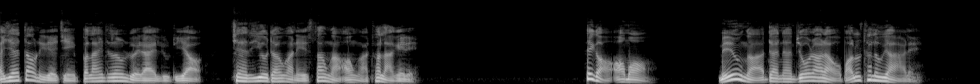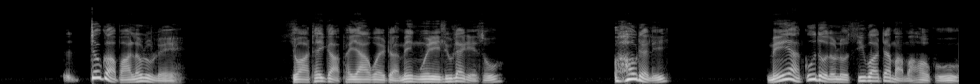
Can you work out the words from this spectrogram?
အရက်တောက်နေတဲ့ချိန်ပလိုင်းတစ်လုံးလွယ်တဲ့လူတယောက် ခြံစည်းရိုးတောင်းကနေစောင့်ငါအောင်ငါထွက်လာခဲ့တယ်ဟဲ့ကောင်အောင်မောင်မင်းကငါအတန်တန်ပြောထားတာကိုဘာလို့ထက်လို့ရရလဲကျုပ်ကဘာလုပ်လို့လဲရွာထိတ်ကဖျားဝဲအတွက်မင်းငွေတွေလှူလိုက်တယ်ဆိုဟုတ်တယ်လေမင်းကကုသိုလ်လုပ်လို့စီးပွားတက်မှာမဟုတ်ဘူး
